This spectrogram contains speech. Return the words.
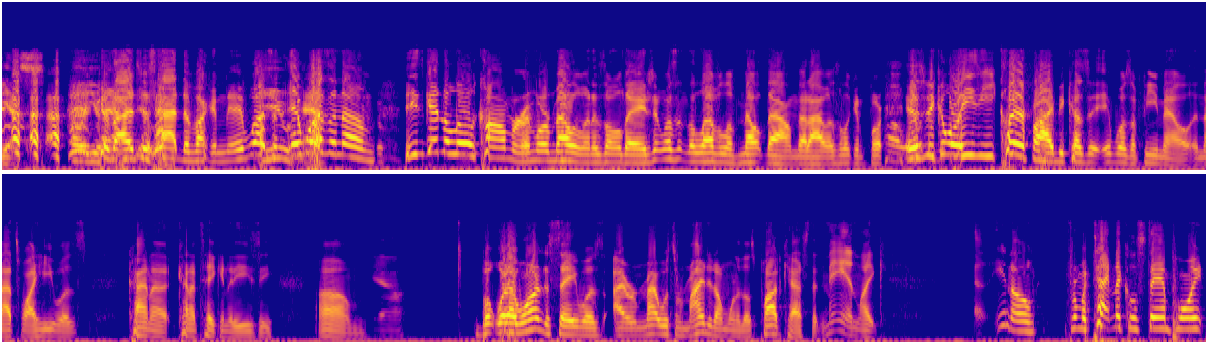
Yes. Oh, you Because I just had to fucking. It wasn't. You it wasn't. Um. He's getting a little calmer and more mellow in his old age. It wasn't the level of meltdown that I was looking for. Oh, it was because well he he clarified because it, it was a female and that's why he was kind of kind of taking it easy. Um. yeah. But what I wanted to say was I rem- was reminded on one of those podcasts that man, like, uh, you know, from a technical standpoint,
